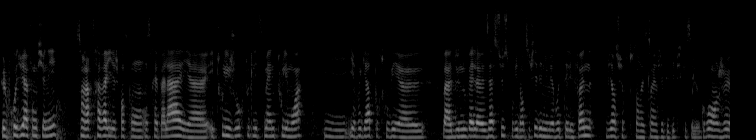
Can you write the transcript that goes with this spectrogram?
que le produit a fonctionné. Sans leur travail, je pense qu'on ne serait pas là et, et tous les jours, toutes les semaines, tous les mois, ils, regardent pour trouver euh, bah, de nouvelles astuces pour identifier des numéros de téléphone, bien sûr tout en restant RGPD, puisque c'est le gros enjeu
